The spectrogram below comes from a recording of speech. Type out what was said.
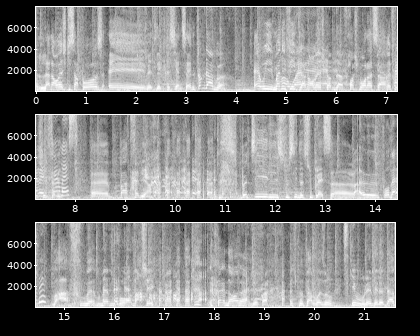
La Norvège qui s'impose et Vetle Christiansen, comme d'hab. Eh oui, magnifique, oh la Norvège comme d'hab. Franchement, là, ça a réfléchi très euh, pas très bien. Petit souci de souplesse. Euh. Bah, euh, Pour Dabé. bah, même pour marcher. non, non, je vais pas. Je peux faire l'oiseau si vous voulez, mais le DAP,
